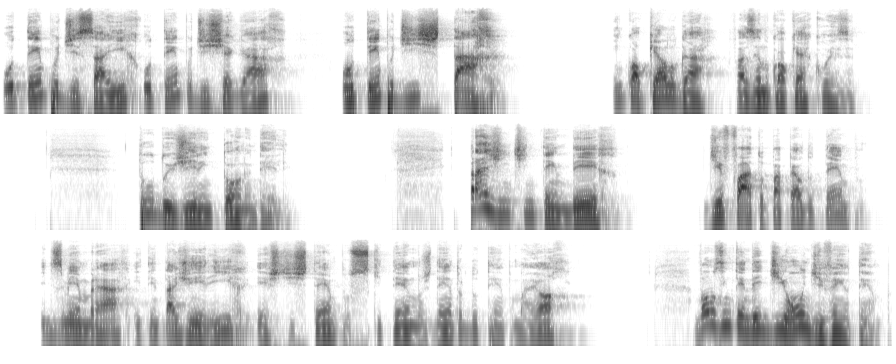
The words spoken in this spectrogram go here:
O tempo de sair, o tempo de chegar, o tempo de estar em qualquer lugar fazendo qualquer coisa. Tudo gira em torno dele. Para a gente entender de fato o papel do tempo e desmembrar e tentar gerir estes tempos que temos dentro do tempo maior, vamos entender de onde vem o tempo.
